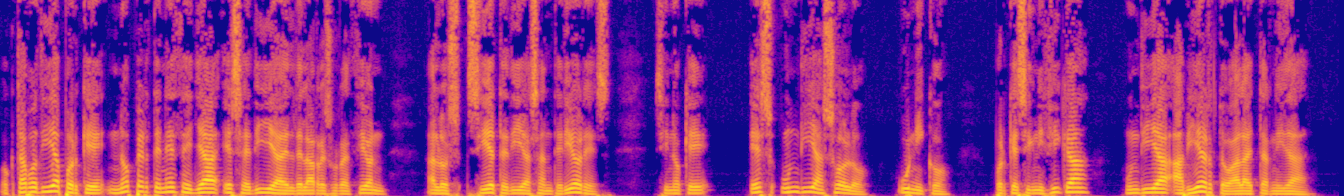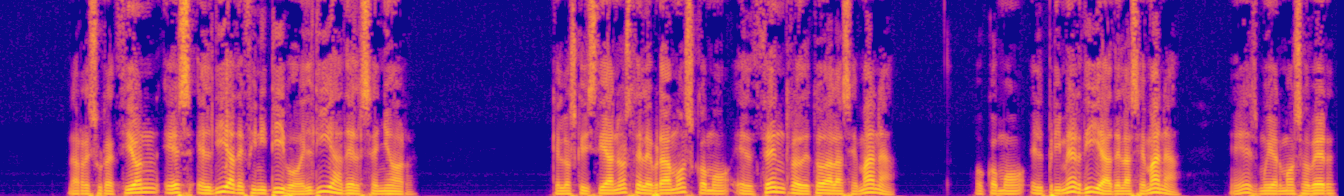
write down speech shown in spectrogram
Octavo día porque no pertenece ya ese día, el de la resurrección, a los siete días anteriores, sino que es un día solo, único, porque significa un día abierto a la eternidad. La resurrección es el día definitivo, el día del Señor, que los cristianos celebramos como el centro de toda la semana, o como el primer día de la semana. ¿Eh? Es muy hermoso ver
